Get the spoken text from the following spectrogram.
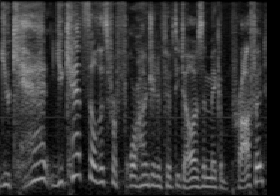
You can't you can't sell this for four hundred and fifty dollars and make a profit.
